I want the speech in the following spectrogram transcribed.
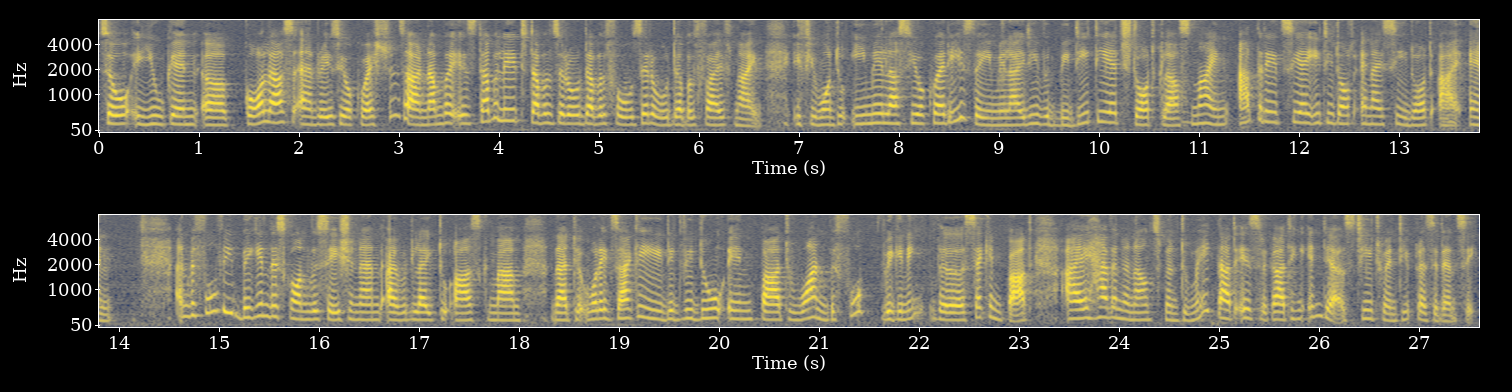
So you can uh, call us and raise your questions. Our number is double eight double zero double four zero double five nine. If you want to email us your queries, the email ID would be dth.class9 at the rate ciet.nic.in. And before we begin this conversation and I would like to ask ma'am that what exactly did we do in part 1 before beginning the second part I have an announcement to make that is regarding India's G20 presidency.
